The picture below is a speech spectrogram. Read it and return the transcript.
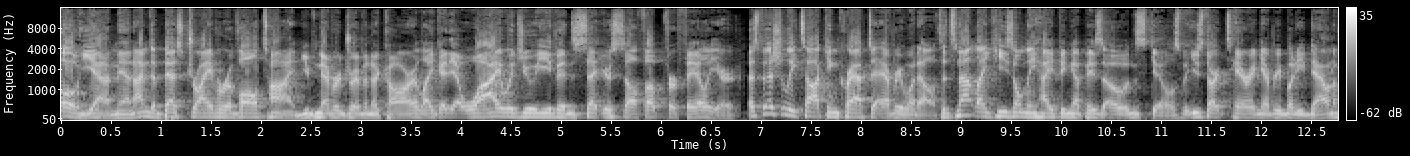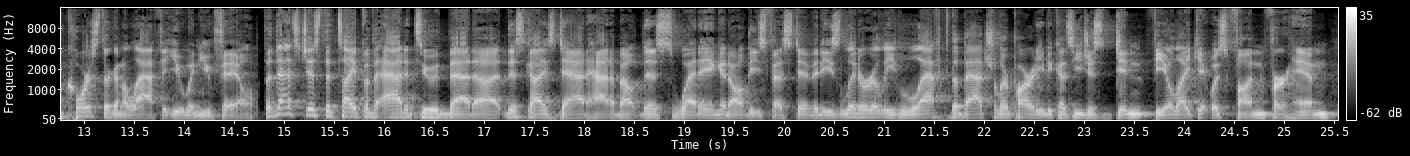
oh yeah, man, I'm the best driver of all time. You've never driven a car. Like, why would you even set yourself up for failure? Especially talking crap to everyone else. It's not like he's only hyping up his own skills, but you start tearing everybody down. Of course, they're going to laugh at you when you fail. But that's just the type of attitude that uh, this guy's dad had about this wedding and all these festivities. Literally left the bachelor party because he just didn't feel like it was fun for him.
